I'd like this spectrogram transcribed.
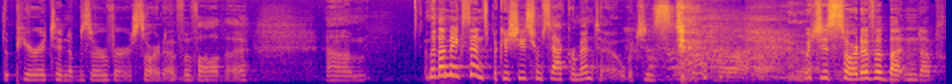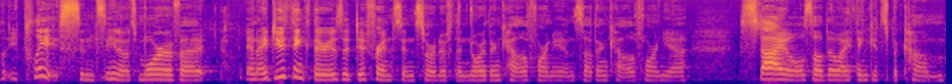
the Puritan observer sort of of all the. Um, but that makes sense because she's from Sacramento, which is which is sort of a buttoned up place, and you know it's more of a. And I do think there is a difference in sort of the Northern California and Southern California styles, although I think it's become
